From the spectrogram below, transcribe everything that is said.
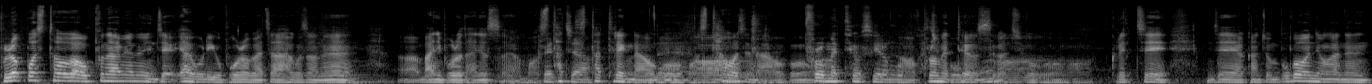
블록버스터가 오픈하면은 이제 야 우리 이거 보러 가자 하고서는 어, 많이 보러 다녔어요. 뭐 스타, 그랬죠. 스타트렉 나오고 네. 뭐 아. 스타워즈 나오고 프로메테우스 이런 거 어, 같이 프로메테우스 보고. 같이 아. 보고 뭐 그랬지 이제 약간 좀 무거운 영화는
